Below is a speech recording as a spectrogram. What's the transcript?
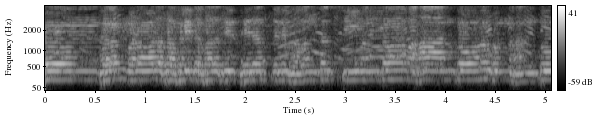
ఓం మనోరథ ఫలిత ఫల సిద్ధిరస్తు భవంత శ్రీమంతో మహాంతో గృహంతు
